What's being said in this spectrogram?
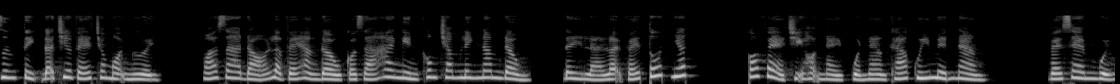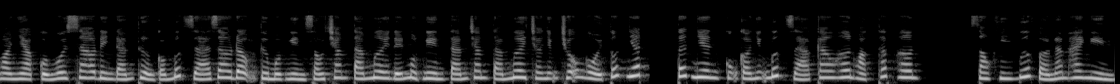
Dương Tịch đã chia vé cho mọi người. Hóa ra đó là vé hàng đầu có giá 2.005 đồng. Đây là loại vé tốt nhất. Có vẻ chị họ này của nàng khá quý mến nàng. Vé xem buổi hòa nhạc của ngôi sao đình đám thường có mức giá dao động từ 1.680 đến 1.880 cho những chỗ ngồi tốt nhất, tất nhiên cũng có những mức giá cao hơn hoặc thấp hơn. Sau khi bước vào năm 2000,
